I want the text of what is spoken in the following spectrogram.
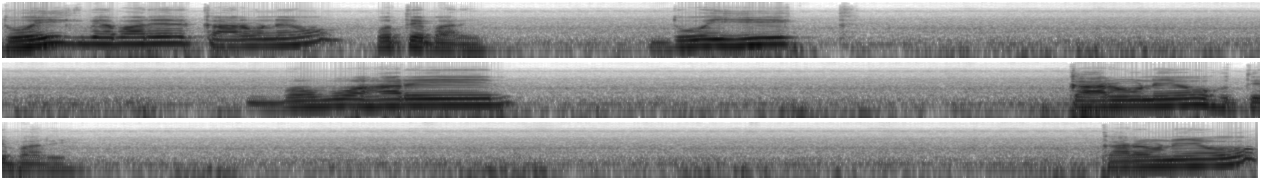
দৈহিক ব্যবহারের কারণেও হতে পারে। দৈহিক ব্যবহারের কারণেও হতে পারে। কারণেও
